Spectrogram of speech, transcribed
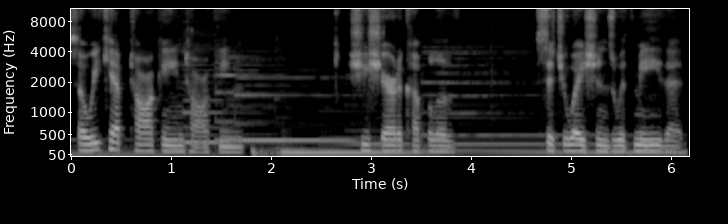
So we kept talking, talking. She shared a couple of situations with me that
